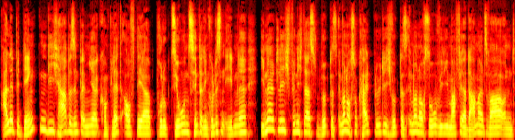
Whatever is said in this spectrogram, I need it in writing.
alle Bedenken, die ich habe, sind bei mir komplett auf der Produktions-, hinter den Kulissen Ebene Ebene. Inhaltlich finde ich das, wirkt das immer noch so kaltblütig, wirkt das immer noch so, wie die Mafia damals war und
